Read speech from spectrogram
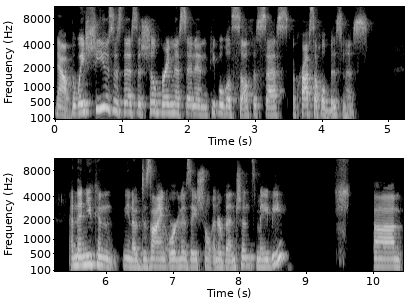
Now, the way she uses this is she'll bring this in and people will self assess across a whole business and then you can you know design organizational interventions maybe um,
